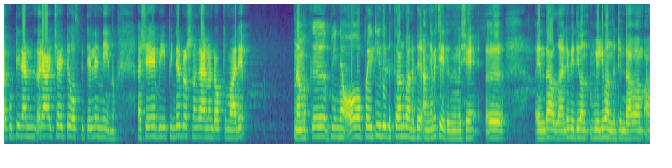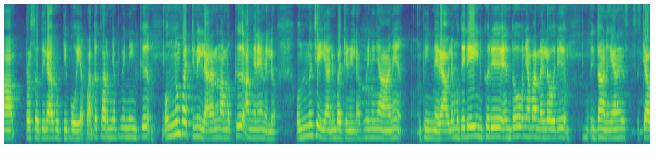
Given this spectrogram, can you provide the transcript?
ആ കുട്ടി രണ്ട് ഒരാഴ്ച ആയിട്ട് ഹോസ്പിറ്റലിൽ തന്നെയായിരുന്നു. പക്ഷേ ബി പിന്റെ പ്രശ്നം കാരണം ഡോക്ടർമാർ നമുക്ക് പിന്നെ ഓപ്പറേറ്റ് ചെയ്ത് എടുക്കാമെന്ന് പറഞ്ഞിട്ട് അങ്ങനെ ചെയ്തിരുന്നു. പക്ഷേ എന്താ അള്ളാന്റെ വിധി വന്ന് വിളി വന്നിട്ടുണ്ടാവാം. ആ പ്രസവത്തിൽ ആ കുട്ടി പോയി. അപ്പോൾ അതൊക്കെ അറിഞ്ഞപ്പോൾ പിന്നെ എനിക്ക് ഒന്നും പറ്റണില്ല. കാരണം നമുക്ക് അങ്ങനെയാണല്ലോ. ഒന്നും ചെയ്യാനും പറ്റണില്ല. അപ്പോൾ പിന്നെ ഞാൻ പിന്നെ രാവിലെ മുതലേ എനിക്കൊരു എന്തോ ഞാൻ പറഞ്ഞല്ലോ ഒരു ഇതാണ്. ഞാൻ സ്റ്റൗ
